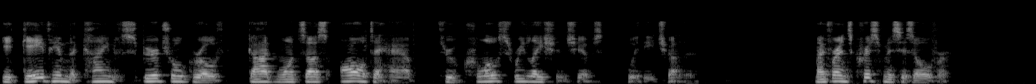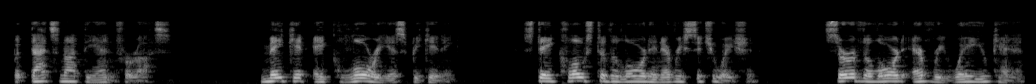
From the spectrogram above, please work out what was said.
It gave him the kind of spiritual growth God wants us all to have through close relationships with each other. My friends, Christmas is over, but that's not the end for us. Make it a glorious beginning. Stay close to the Lord in every situation. Serve the Lord every way you can.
